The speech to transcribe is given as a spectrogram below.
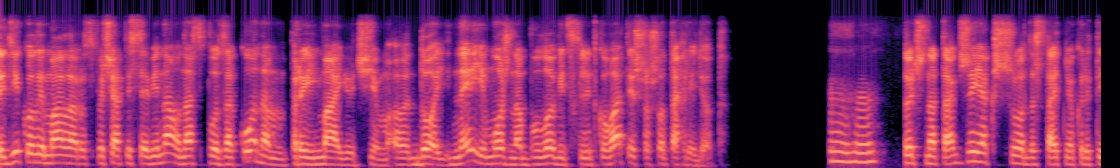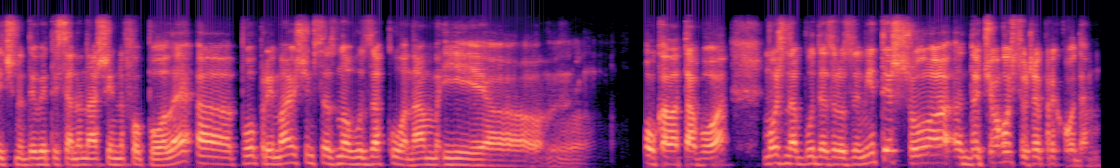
Тоді, коли мала розпочатися війна, у нас по законам, приймаючим е, до неї, можна було відслідкувати, що що та. Мгм. Точно так же, якщо достатньо критично дивитися на наше інфополе, е, по приймаючимся знову законам і е, около того, можна буде зрозуміти, що до чогось уже приходимо.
